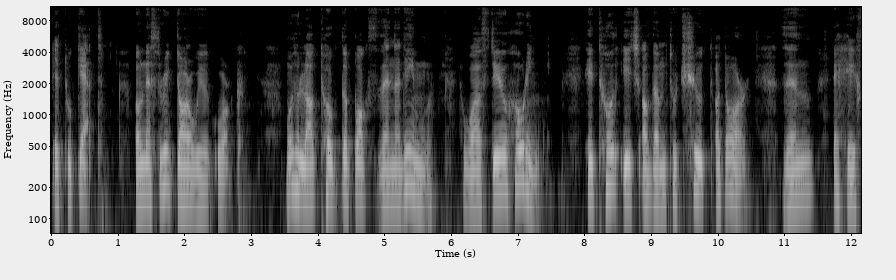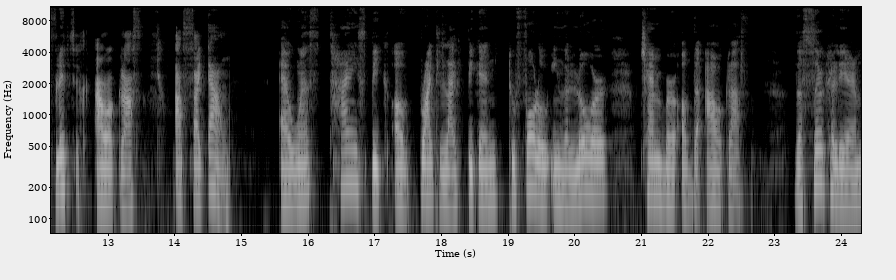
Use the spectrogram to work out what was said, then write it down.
it to get. Only three doors will work. Mortlock took the box that Nadim was still holding. He told each of them to choose a door. Then he flipped our glass upside down. At once, tiny speck of bright light began to follow in the lower chamber of the hourglass. The circular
